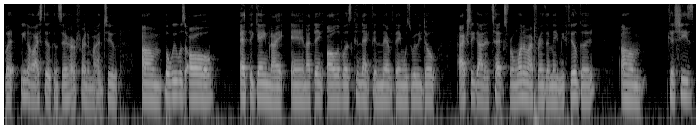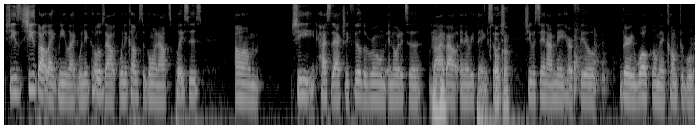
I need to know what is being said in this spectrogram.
but you know, I still consider her a friend of mine too. Um, but we was all at the game night, and I think all of us connected, and everything was really dope. I actually got a text from one of my friends that made me feel good. Um, cause she's she's she's about like me. Like when it goes out, when it comes to going out to places, um, she has to actually fill the room in order to vibe Mhm. out and everything. So Okay. she, she was saying I made her feel very welcome and comfortable,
